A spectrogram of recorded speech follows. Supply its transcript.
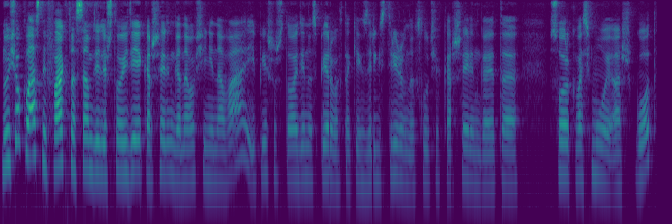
Но еще классный факт, на самом деле, что идея каршеринга, она вообще не нова. И пишут, что один из первых таких зарегистрированных случаев каршеринга это 48-й аж год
